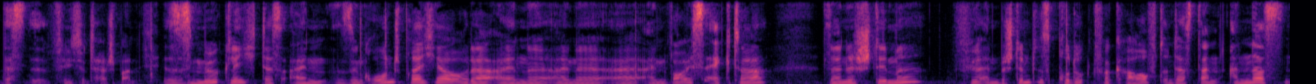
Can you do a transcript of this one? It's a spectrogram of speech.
Das äh, finde ich total spannend. Ist es möglich, dass ein Synchronsprecher oder eine, eine, äh, ein Voice Actor seine Stimme für ein bestimmtes Produkt verkauft und das dann anders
